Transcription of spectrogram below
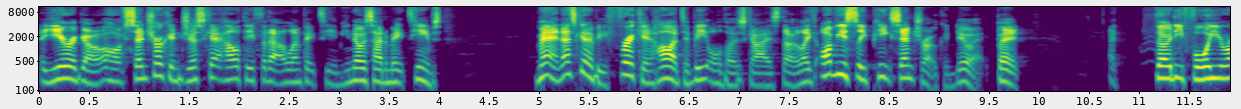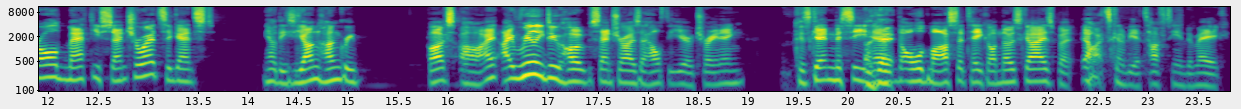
a year ago. Oh, if Centro can just get healthy for that Olympic team, he knows how to make teams. Man, that's going to be freaking hard to beat all those guys, though. Like, obviously, peak Centro could do it, but a 34 year old Matthew Centrowitz against you know these young, hungry Bucks. Oh, I, I really do hope Centro has a healthy year of training because getting to see Okay. him, the old master, take on those guys, but oh, it's going to be a tough team to make.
